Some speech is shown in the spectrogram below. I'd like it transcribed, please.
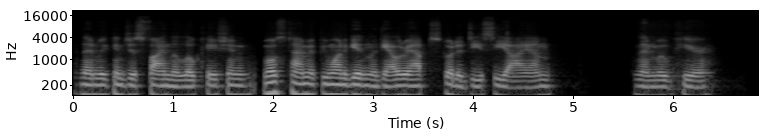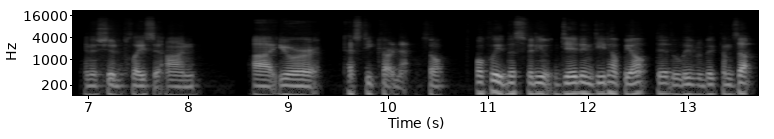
And then we can just find the location. Most of the time, if you want to get in the gallery app, just go to DCIM and then move here. And it should place it on uh, your SD card now. So Hopefully this video did indeed help you out. Did leave a big thumbs up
